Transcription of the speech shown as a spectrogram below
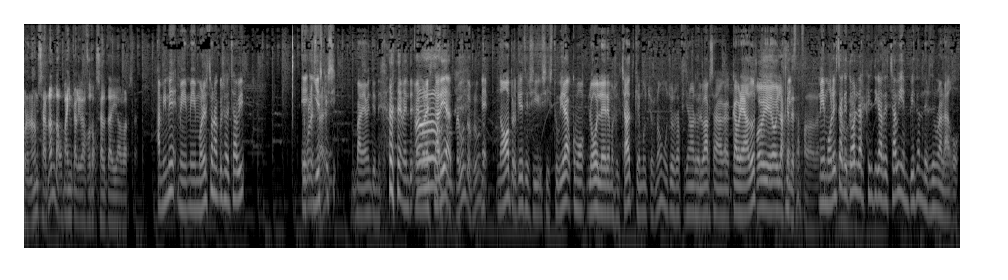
Però no em semblen del bany que li va fotre el Celta ahir al Barça. A mi me, me, me molesta una cosa de Xavi, eh, molesta, y es que eh? si, Vale, ya me entiendes. me, me molestaría. No, pregunto, pregunto. no, pero quiero decir, si, si, estuviera, como luego leeremos el chat, que muchos, ¿no? Muchos aficionados del Barça cabreados. Hoy, hoy la gente está enfadada. Me molesta que todas las críticas de Xavi empiezan desde un halago.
